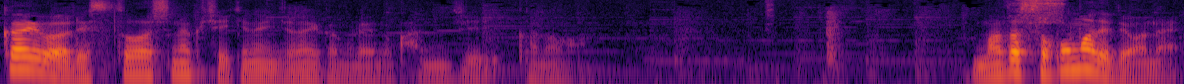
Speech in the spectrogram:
回はレストアしなくちゃいけないんじゃないかぐらいの感じかな。まだそこまでではない。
